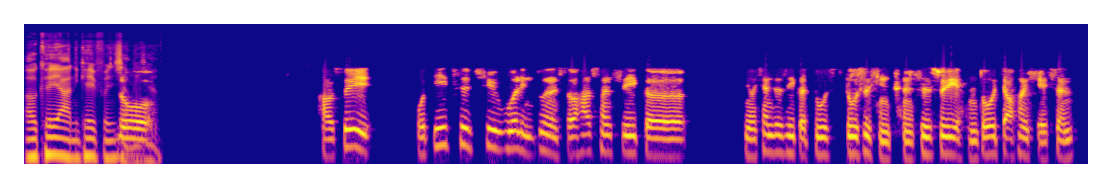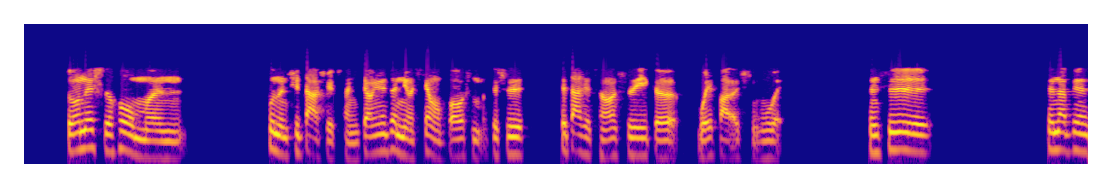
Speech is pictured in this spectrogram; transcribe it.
哦，可以啊，你可以分享一下。好，所以。我第一次去威灵顿的时候，它算是一个，纽西兰就是一个都市都市型城市，所以很多交换学生。所以那时候我们不能去大学传教，因为在纽西兰我不知道什么，就是在大学同样是一个违法的行为。但是在那边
